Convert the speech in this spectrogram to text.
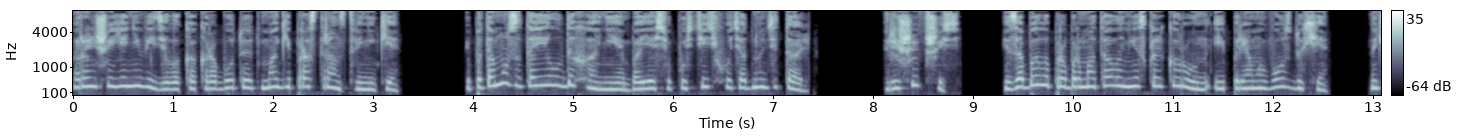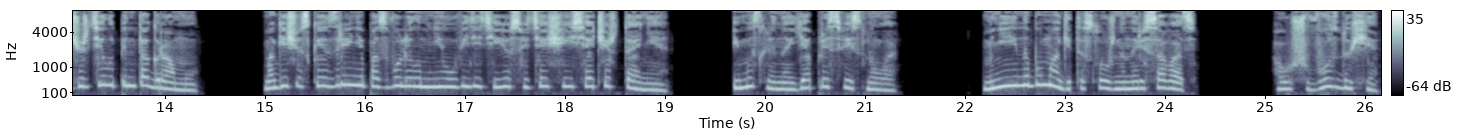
Раньше я не видела, как работают маги-пространственники, и потому затаила дыхание, боясь упустить хоть одну деталь. Решившись, Изабелла пробормотала несколько рун и прямо в воздухе начертила пентаграмму. Магическое зрение позволило мне увидеть ее светящиеся очертания, и мысленно я присвистнула. Мне и на бумаге-то сложно нарисовать. А уж в воздухе.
